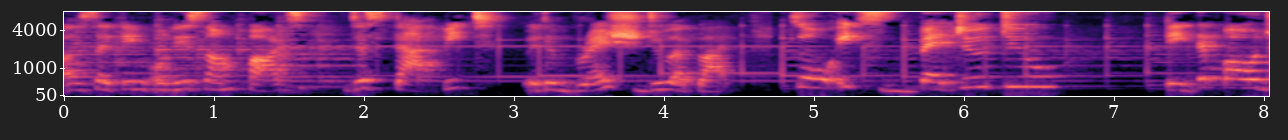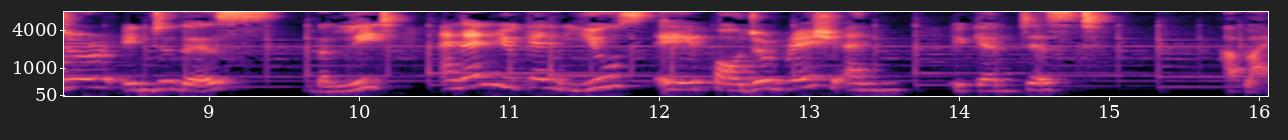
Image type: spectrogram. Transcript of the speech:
uh, setting only some parts just tap it with a brush do apply. So it's better to take the powder into this the lid and then you can use a powder brush and you can just apply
